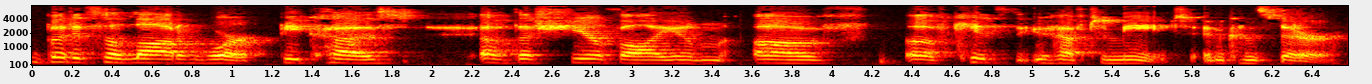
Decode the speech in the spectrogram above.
but it's a lot of work because of the sheer volume of of kids that you have to meet and consider.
